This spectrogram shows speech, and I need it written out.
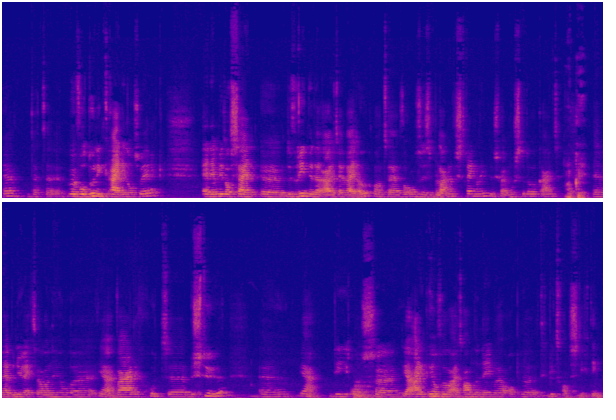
ja, dat eh, we voldoening krijgen in ons werk. En inmiddels zijn eh, de vrienden eruit en wij ook. Want eh, voor ons is het belangenverstrengeling. Dus wij moesten er ook uit. Oké, En we hebben nu echt wel een heel eh, ja, waardig, goed eh, bestuur. Eh, ja, die ons eh, ja, eigenlijk heel veel uit handen nemen op eh, het gebied van de stichting.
